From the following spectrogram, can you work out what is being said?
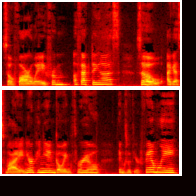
so far away from affecting us. So, I guess why, in your opinion, going through things with your family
